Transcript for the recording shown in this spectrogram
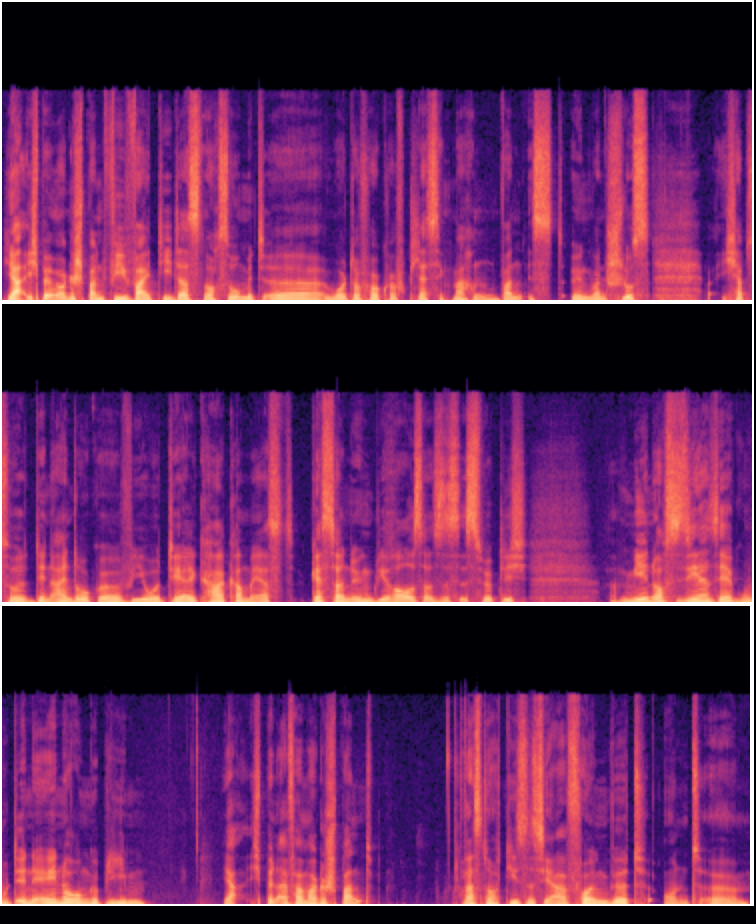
Ja, ich bin immer gespannt, wie weit die das noch so mit äh, World of Warcraft Classic machen. Wann ist irgendwann Schluss? Ich habe so den Eindruck, äh, Vio kam erst gestern irgendwie raus. Also es ist wirklich mir noch sehr, sehr gut in Erinnerung geblieben. Ja, ich bin einfach mal gespannt was noch dieses Jahr erfolgen wird. Und ähm,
